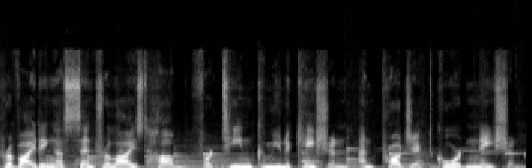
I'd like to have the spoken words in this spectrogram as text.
providing a centralized hub for team communication and project coordination.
